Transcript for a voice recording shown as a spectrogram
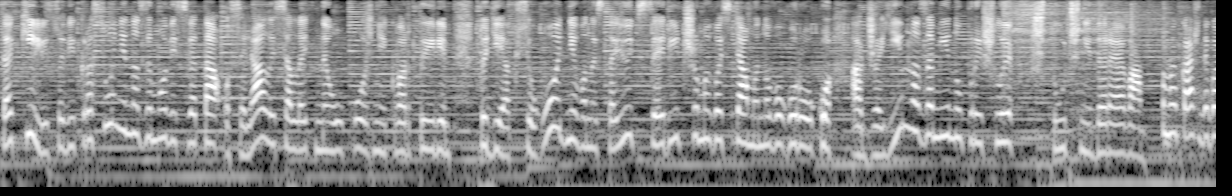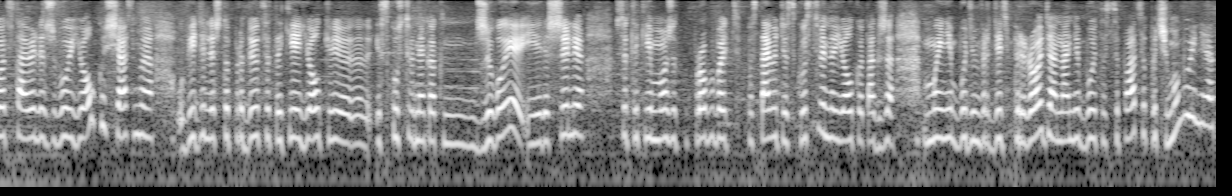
такі лісові красуні на зимові свята оселялися ледь не у кожній квартирі. Тоді як сьогодні вони стають все рідшими гостями нового року, адже їм на заміну прийшли штучні дерева. Мы каждый год ставили живую елку. Сейчас мы увидели, что продаются такие елки искусственные, как м, живые, и решили все-таки, может, попробовать поставить искусственную елку. Также мы не будем вредить природе, она не будет осыпаться. Почему бы и нет?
